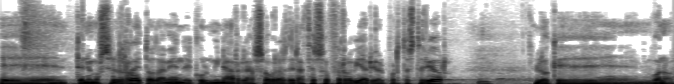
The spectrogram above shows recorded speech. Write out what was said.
Eh, tenemos el reto también de culminar las obras del acceso ferroviario al puerto exterior, lo que, bueno,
